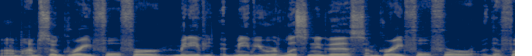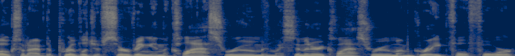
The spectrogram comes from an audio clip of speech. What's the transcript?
um, I'm so grateful for many of you, many of you who are listening to this. I'm grateful for the folks that I have the privilege of serving in the classroom, in my seminary classroom. I'm grateful for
